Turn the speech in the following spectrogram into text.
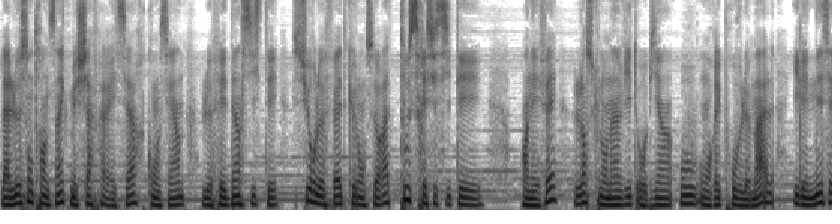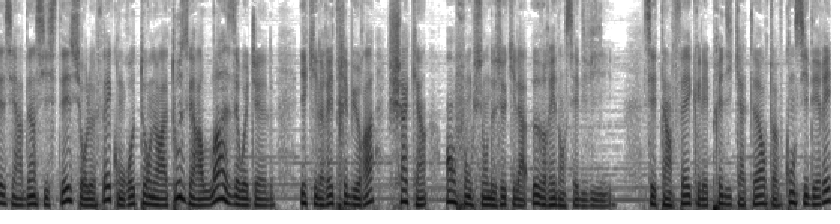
La leçon 35, mes chers frères et sœurs, concerne le fait d'insister sur le fait que l'on sera tous ressuscités. En effet, lorsque l'on invite au bien ou on réprouve le mal, il est nécessaire d'insister sur le fait qu'on retournera tous vers Allah et qu'il rétribuera chacun en fonction de ce qu'il a œuvré dans cette vie. C'est un fait que les prédicateurs doivent considérer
